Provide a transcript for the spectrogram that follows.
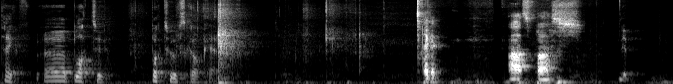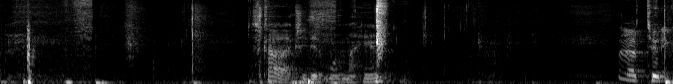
Take uh, block two. Block two of Skullcap. Okay. Arts pass. This card actually didn't want in my hand. Uh, tunic.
